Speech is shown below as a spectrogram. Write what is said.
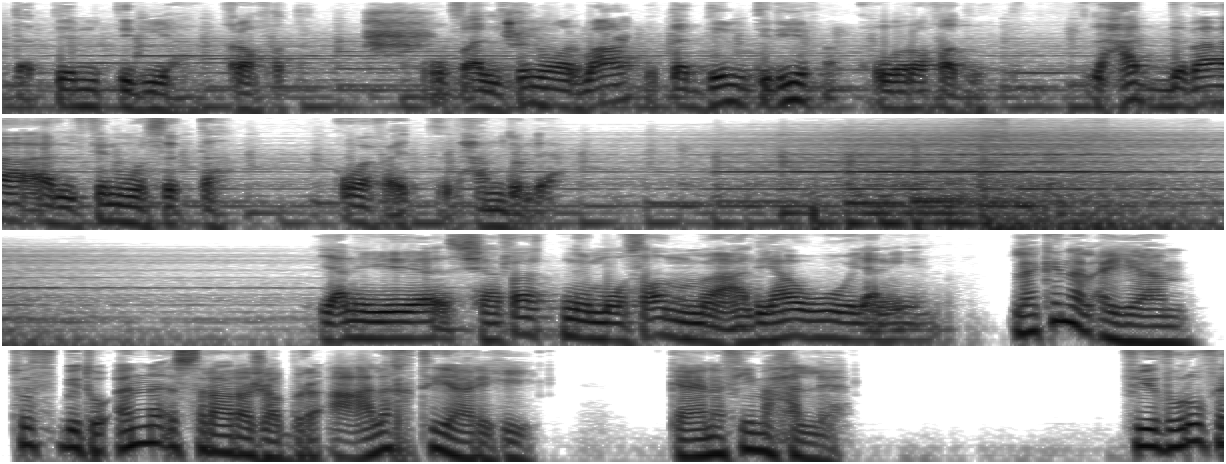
اتقدمت ليها رفضت. وفي 2004 اتقدمت ليها ورفضت. لحد بقى 2006 وافقت الحمد لله. يعني شافتني مصمم عليها ويعني لكن الأيام تثبت أن إصرار جبر على اختياره كان في محله. في ظروف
